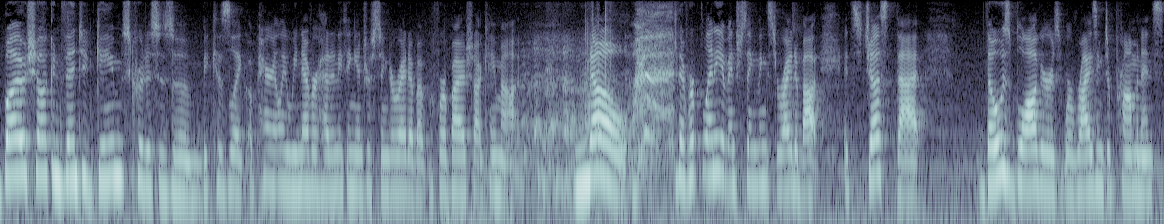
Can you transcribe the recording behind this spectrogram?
Bioshock invented games criticism because, like, apparently we never had anything interesting to write about before Bioshock came out. no, there were plenty of interesting things to write about. It's just that those bloggers were rising to prominence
